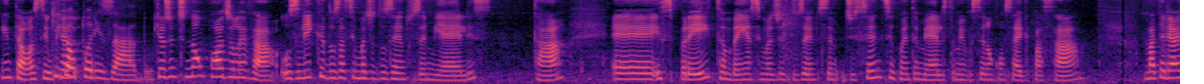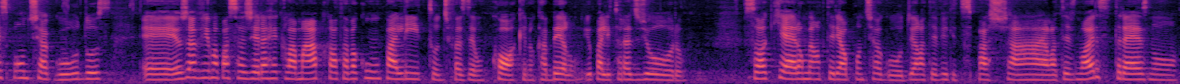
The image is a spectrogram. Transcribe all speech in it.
Então, assim... O que, que, que é autorizado? O que a gente não pode levar? Os líquidos acima de 200 ml, tá? É, spray também acima de, 200, de 150 ml também você não consegue passar. Materiais pontiagudos. É, eu já vi uma passageira reclamar porque ela estava com um palito de fazer um coque no cabelo e o palito era de ouro. Só que era um material pontiagudo e ela teve que despachar, ela teve maior estresse no,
